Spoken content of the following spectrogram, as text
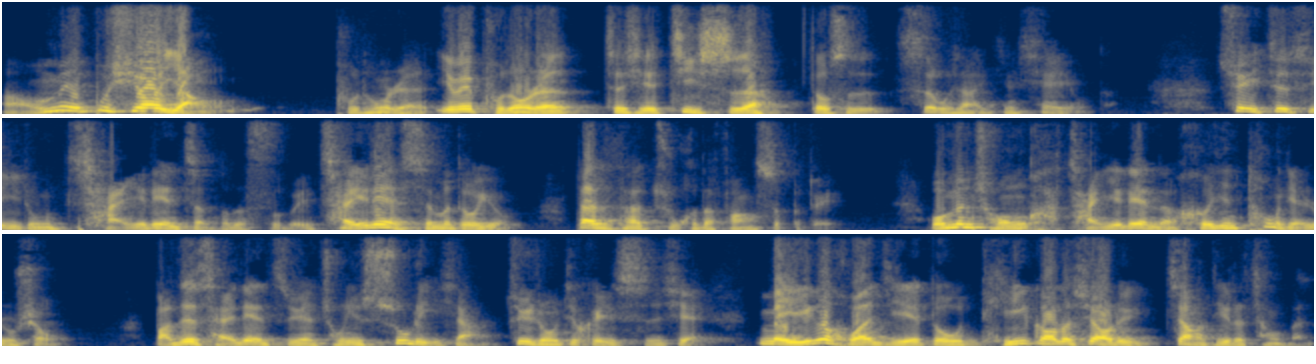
啊，我们也不需要养普通人，因为普通人这些技师啊都是社会上已经现有的。所以这是一种产业链整合的思维，产业链什么都有，但是它组合的方式不对。我们从产业链的核心痛点入手，把这产业链资源重新梳理一下，最终就可以实现每一个环节都提高了效率，降低了成本，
